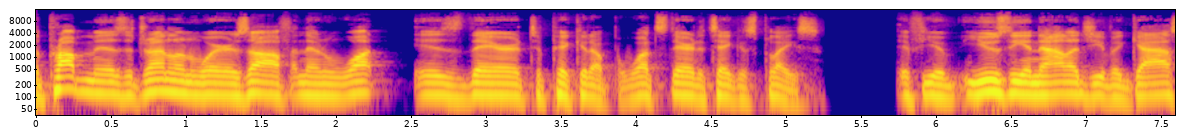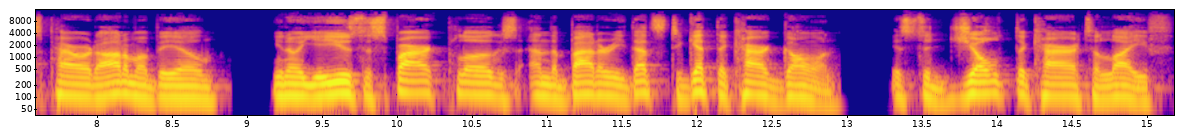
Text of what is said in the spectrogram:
the problem is adrenaline wears off, and then what is there to pick it up? What's there to take its place? If you use the analogy of a gas powered automobile, you know, you use the spark plugs and the battery, that's to get the car going. It's to jolt the car to life,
